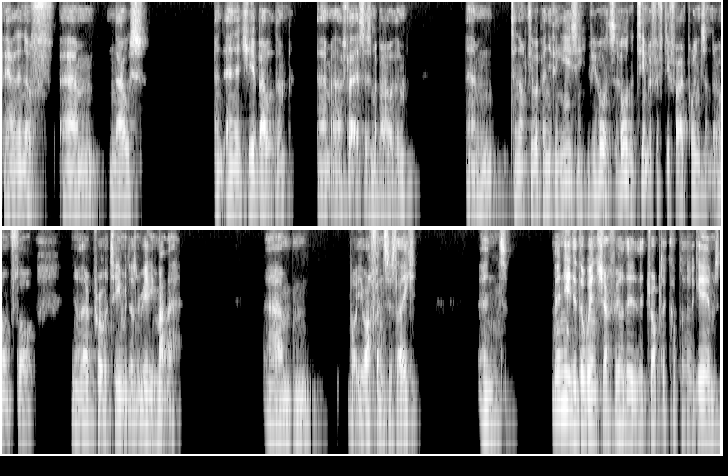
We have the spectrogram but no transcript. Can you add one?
they had enough um, nous and energy about them um, and athleticism about them um, to not give up anything easy. If you hold hold a team at 55 points on their own floor, you know, they're a pro team. It doesn't really matter um, what your offense is like. And they needed the win, Sheffield. They, they dropped a couple of games.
